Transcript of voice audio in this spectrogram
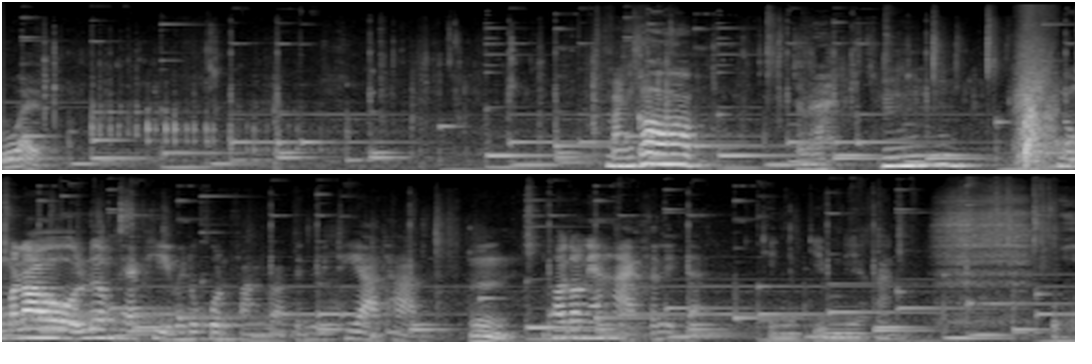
ด้วย มันก็ใช่ไหมอืมหนูมาเล่าเรื่องแพ้ผีให้ทุกคนฟังแบบเป็นวิทยาทาน อืมเพราะตอนนี้หายสนิทแล้วกินน้ำจิ้มเนี่ยกัน โอ้โห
